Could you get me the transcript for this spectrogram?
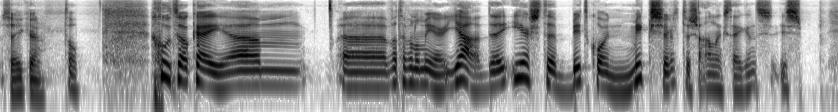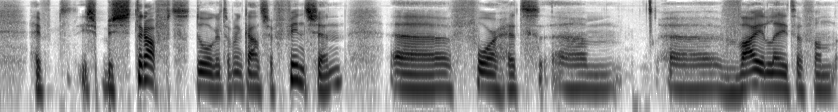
Zeker. Goed, oké. ehm, eh, wat hebben we nog meer? Ja, de eerste Bitcoin mixer, tussen aanhalingstekens, is, heeft, is bestraft door het Amerikaanse FinCEN eh, voor het violaten van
